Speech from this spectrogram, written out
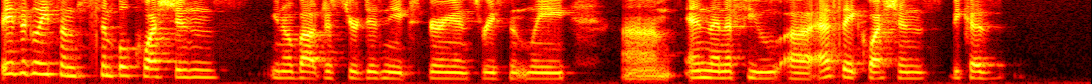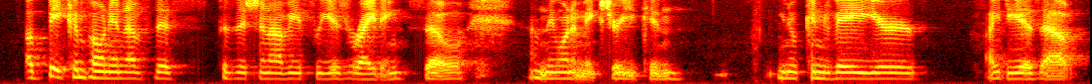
basically some simple questions, you know, about just your Disney experience recently, um, and then a few uh, essay questions because a big component of this position obviously is writing. So um, they want to make sure you can, you know, convey your ideas out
